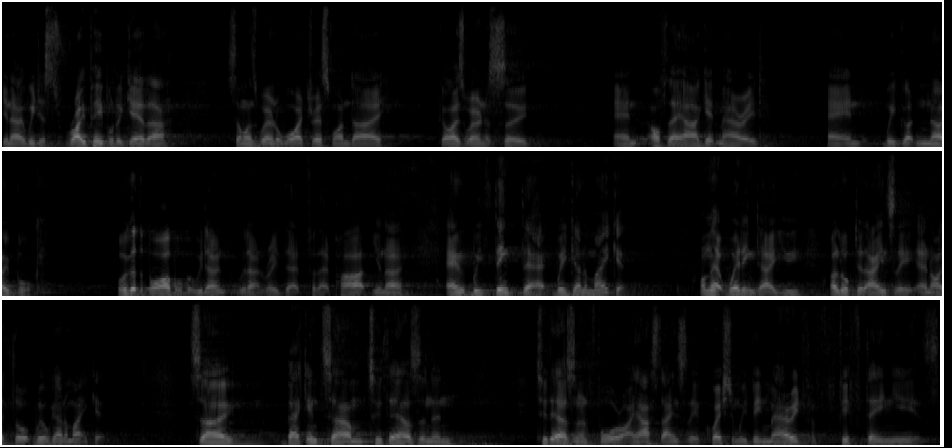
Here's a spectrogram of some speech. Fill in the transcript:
You know, we just throw people together. Someone's wearing a white dress one day, guy's wearing a suit. And off they are, get married, and we've got no book. Well, we've got the Bible, but we don't, we don't read that for that part, you know. And we think that we're going to make it. On that wedding day, you, I looked at Ainsley and I thought we were going to make it. So back in um, 2000 and, 2004, I asked Ainsley a question. We'd been married for 15 years.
